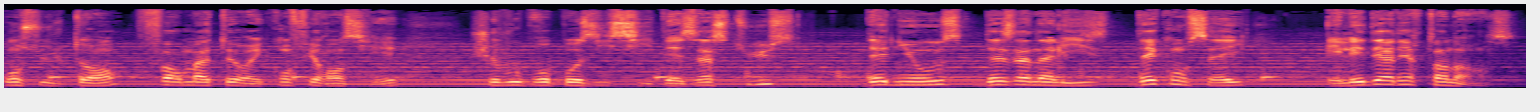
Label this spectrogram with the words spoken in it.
consultant, formateur et conférencier. Je vous propose ici des astuces, des news, des analyses, des conseils et les dernières tendances.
